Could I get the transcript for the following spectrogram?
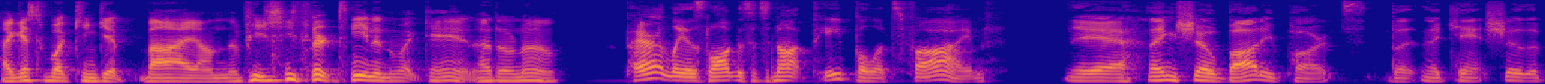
I guess what can get by on the PG thirteen and what can't. I don't know. Apparently, as long as it's not people, it's fine. Yeah, they can show body parts, but they can't show the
